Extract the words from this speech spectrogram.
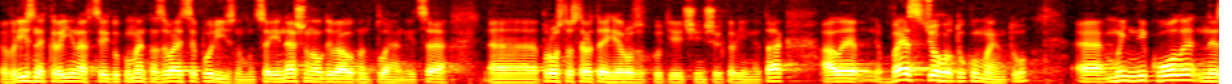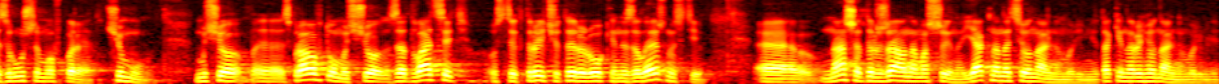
в різних країнах цей документ називається по-різному. Це і National Development Plan, і це е, просто стратегія розвитку тієї чи іншої країни. Так, але без цього документу ми ніколи не зрушимо вперед. Чому? Тому що е, справа в тому, що за 20 ось цих 3-4 роки незалежності е, наша державна машина, як на національному рівні, так і на регіональному рівні,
